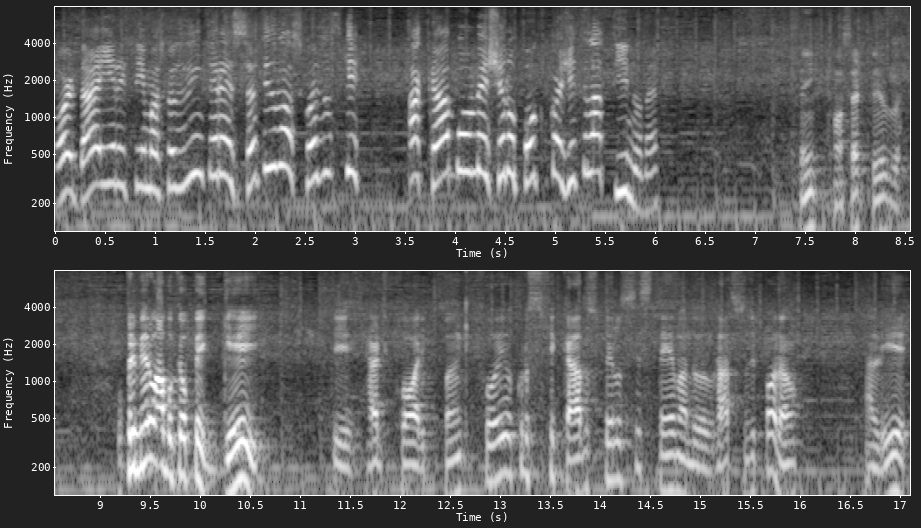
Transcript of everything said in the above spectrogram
or Die, ele tem umas coisas interessantes e umas coisas que acabam mexendo um pouco com a gente latino, né? Sim, com certeza. O primeiro álbum que eu peguei de hardcore e punk foi o Crucificados pelo Sistema dos Ratos de Porão. Ali,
